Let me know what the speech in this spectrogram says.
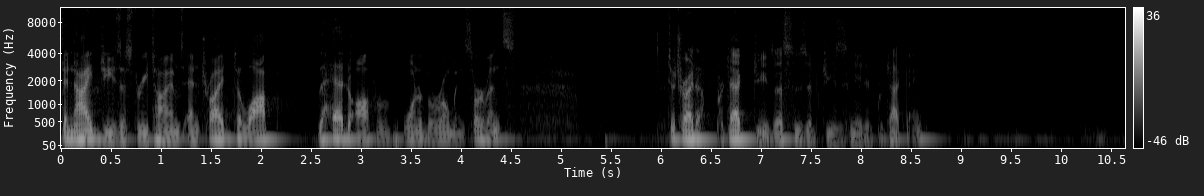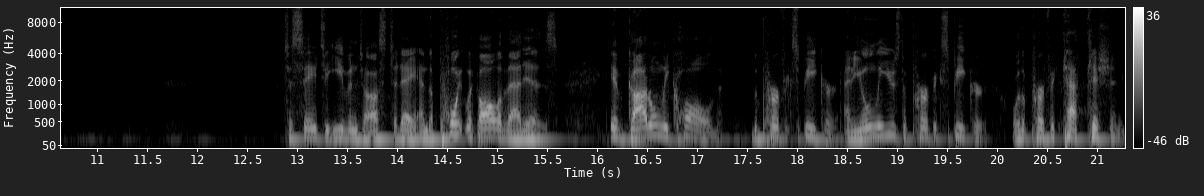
denied Jesus three times and tried to lop the head off of one of the Roman servants to try to protect Jesus as if Jesus needed protecting. To say to even to us today, and the point with all of that is if God only called the perfect speaker and he only used the perfect speaker or the perfect tactician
